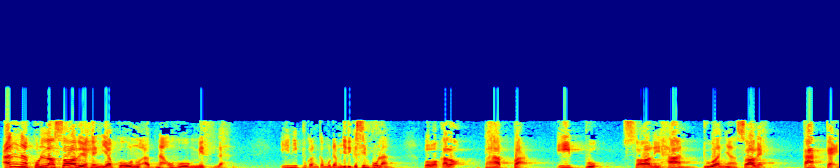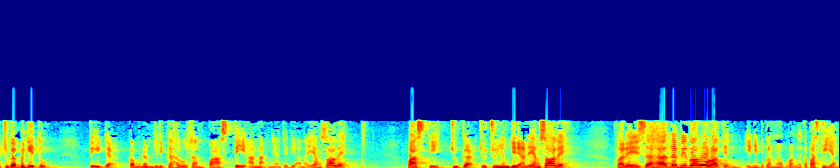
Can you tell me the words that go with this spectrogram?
anna kulla salihin yakunu abna'uhu mithlah. Ini bukan kemudian menjadi kesimpulan bahwa kalau bapak ibu solihan, duanya soleh, kakek juga begitu. tidak kemudian menjadi keharusan pasti anaknya jadi anak yang soleh pasti juga cucunya menjadi anak yang soleh falaisa hadza bidaruratin ini bukan merupakan kepastian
